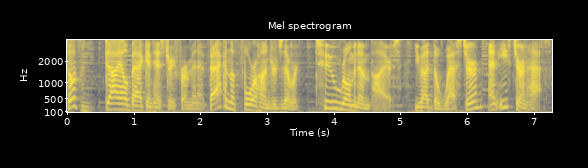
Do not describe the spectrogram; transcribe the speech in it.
So let's dial back in history for a minute. Back in the 400s, there were two Roman empires. You had the western and eastern halves.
